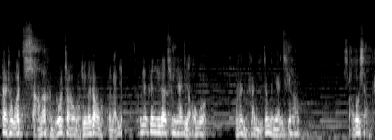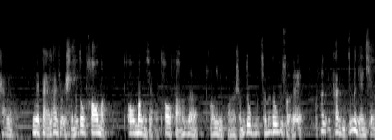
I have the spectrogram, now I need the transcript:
但是我想了很多招，我觉得绕不回来。我曾经跟一个青年聊过，我说：“你看你这么年轻，啥都想开了，因为摆烂就是什么都抛嘛，抛梦想，抛房子，抛女朋友，什么都什么都无所谓。”我说：“你看你这么年轻，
